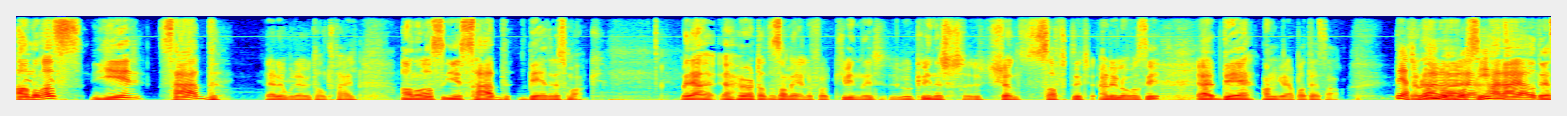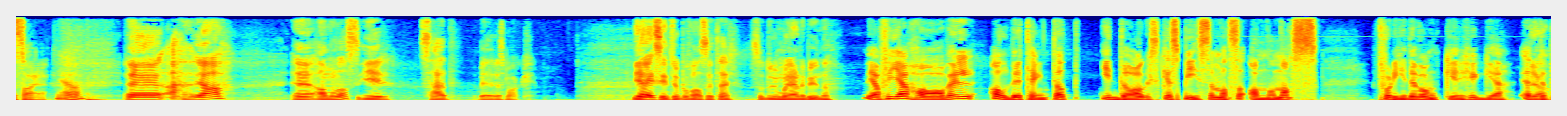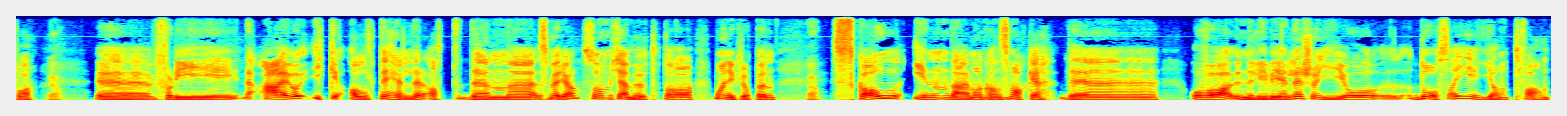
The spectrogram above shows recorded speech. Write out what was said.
Ananas gir sæd Det er det ordet jeg uttalte feil. Ananas gir sæd bedre smak. Men jeg, jeg har hørt at det samme gjelder for kvinner kvinners kjønnssafter. Er det lov å si? Det angrer jeg på at jeg sa. Jeg tror jeg er lov å si. Her er jeg, og det sa jeg. Ja. Uh, ja, Uh, ananas gir sæd bedre smak. Jeg sitter jo på fasit her, så du må gjerne begynne. ja, for jeg har vel aldri tenkt at i dag skal jeg spise masse ananas fordi det vanker hygge etterpå. Ja, ja. Eh, fordi det er jo ikke alltid heller at den eh, smørja som kommer ut av mannekroppen, Ja. skal inn der man kan smake. Det, og hva underlivet gjelder, så gir jo dåsa gir jevnt faen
